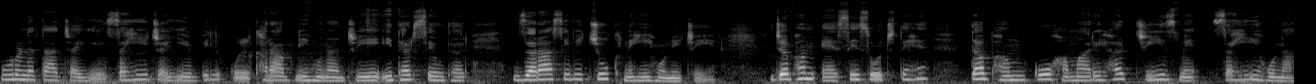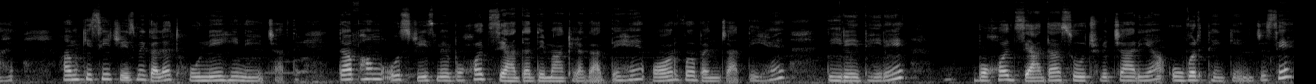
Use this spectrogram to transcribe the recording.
पूर्णता चाहिए, सही चाहिए, बिल्कुल ख़राब नहीं होना चाहिए, इधर से उधर ज़रा सी भी चूक नहीं होनी चाहिए। जब हम ऐसे सोचते हैं, तब हमको हमारे हर चीज़ में सही होना है। हम किसी चीज़ में गलत होने ही नहीं चाहते। तब हम उस चीज़ में बहुत ज़्यादा दिमाग लगाते हैं और वह बन जाती है धीरे धीरे बहुत ज़्यादा सोच विचार या ओवर थिंकिंग जिसे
